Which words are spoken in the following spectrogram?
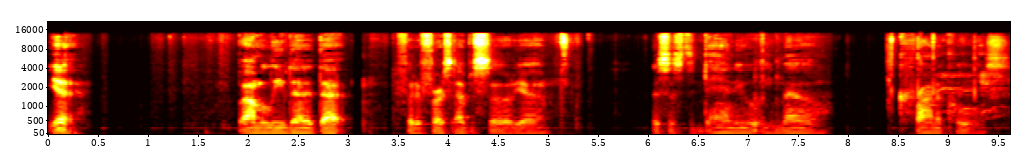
yeah. But I'm gonna leave that at that for the first episode, yeah. This is the Daniel Email Chronicles.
